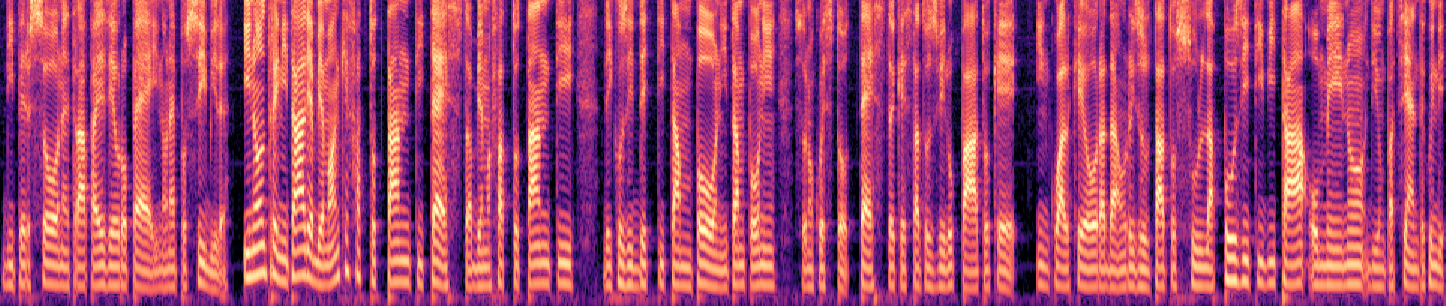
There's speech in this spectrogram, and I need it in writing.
di persone tra paesi europei, non è possibile. Inoltre in Italia abbiamo anche fatto tanti test, abbiamo fatto tanti dei cosiddetti tamponi. I tamponi sono questo test che è stato sviluppato che in qualche ora dà un risultato sulla positività o meno di un paziente, quindi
